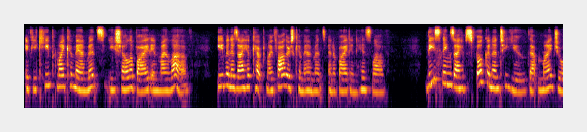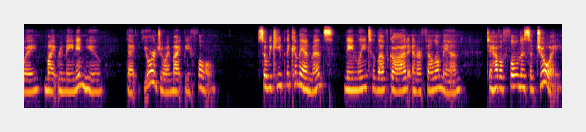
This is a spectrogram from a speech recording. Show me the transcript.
If ye keep my commandments, ye shall abide in my love, even as I have kept my Father's commandments and abide in his love. These things I have spoken unto you, that my joy might remain in you, that your joy might be full. So we keep the commandments, namely to love God and our fellow man, to have a fullness of joy.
